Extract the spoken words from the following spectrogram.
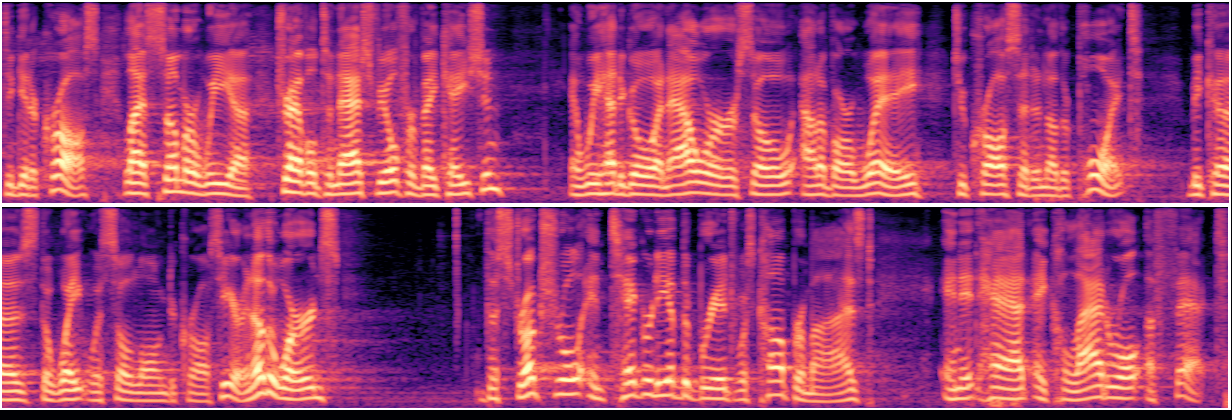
to get across. Last summer, we uh, traveled to Nashville for vacation, and we had to go an hour or so out of our way to cross at another point because the wait was so long to cross here. In other words, the structural integrity of the bridge was compromised and it had a collateral effect,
